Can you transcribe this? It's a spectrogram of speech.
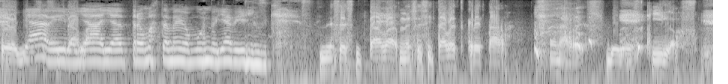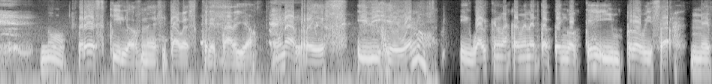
Pero yo Ya dilo, ya, ya traumaste a medio mundo, ya dilo si quieres. necesitaba, necesitaba excretar una res de dos kilos. No, tres kilos necesitaba excretar yo. Una res. Y dije, bueno, igual que en la camioneta tengo que improvisar. Me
